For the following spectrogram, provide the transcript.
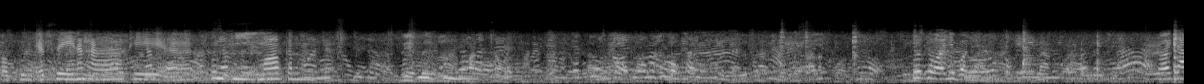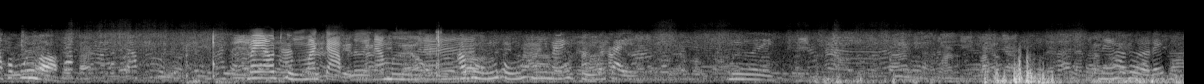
ขอบคุณ FC นะคะ ที่เอ่อคุณพีมอบกำลังใจผู้สวยอยู่บ่เนี่ยร้อยจ้าพ่อปุ้นบอก ไม่เอาถุงมาจับเลยนะมือนะ เอาถุงถุงมีไหมถุงมาใส่มือนี่นี่เขาดูเราได้ถุง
